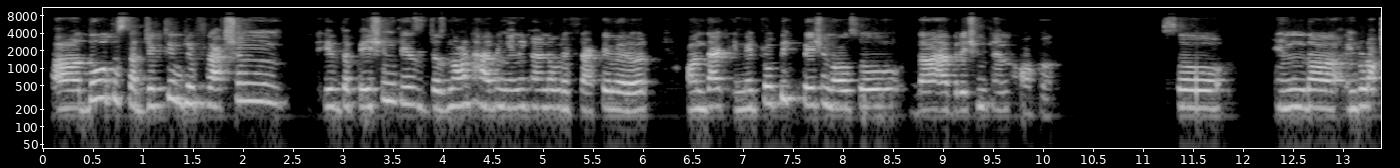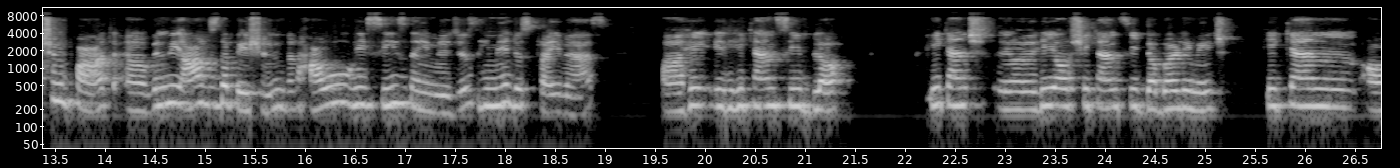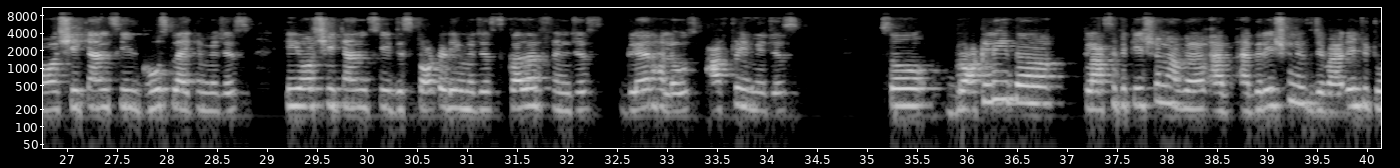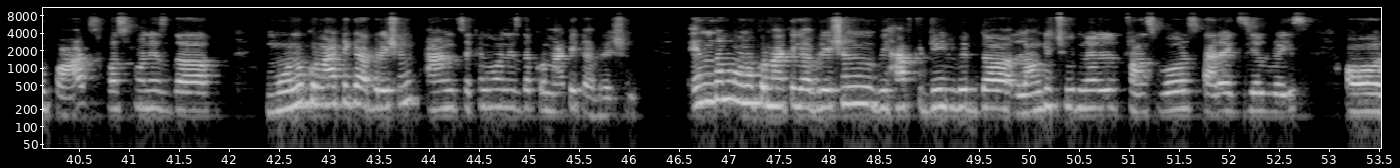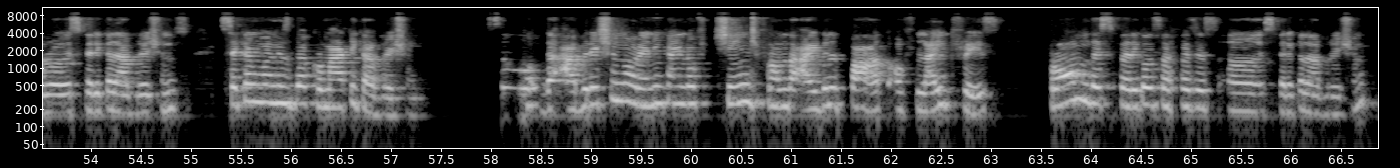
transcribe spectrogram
Uh, though the subjective refraction, if the patient is does not having any kind of refractive error, on that emmetropic patient also the aberration can occur. So in the introduction part, uh, when we ask the patient that how he sees the images, he may describe as uh, he he can see blur, he can uh, he or she can see double image, he can or she can see ghost-like images, he or she can see distorted images, color fringes, glare halos, after images. So broadly, the classification of aberration is divided into two parts. First one is the monochromatic aberration and second one is the chromatic aberration. In the monochromatic aberration we have to deal with the longitudinal transverse paraxial rays or uh, spherical aberrations. Second one is the chromatic aberration. So the aberration or any kind of change from the ideal path of light rays from the spherical surface is uh, spherical aberration.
